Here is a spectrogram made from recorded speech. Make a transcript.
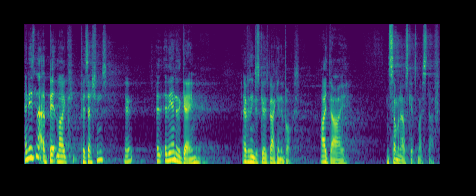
And isn't that a bit like possessions? You know, at, at the end of the game, Everything just goes back in the box. I die, and someone else gets my stuff.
